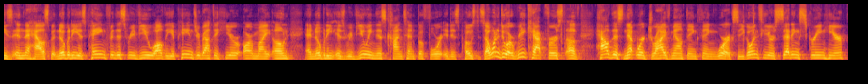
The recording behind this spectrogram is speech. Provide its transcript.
In the house, but nobody is paying for this review. All the opinions you're about to hear are my own, and nobody is reviewing this content before it is posted. So I want to do a recap first of how this network drive mounting thing works. So you go into your settings screen here,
